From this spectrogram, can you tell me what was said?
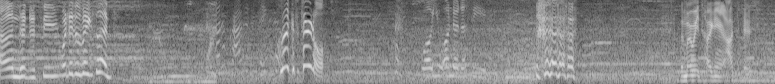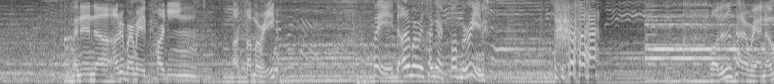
Under the sea? What does this make sense? Kind of crowded to take one. Look, it's a turtle. Well, you under the sea. the mermaid's hugging an octopus. And then the other mermaid's hugging a submarine? Wait, the other mermaid's hugging a submarine. well, this is kind of random.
